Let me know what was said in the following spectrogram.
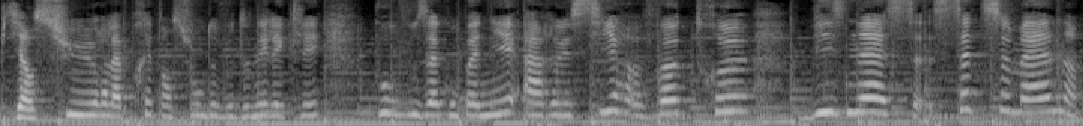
bien sûr la prétention de vous donner les clés pour vous accompagner à réussir votre business. Cette semaine,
